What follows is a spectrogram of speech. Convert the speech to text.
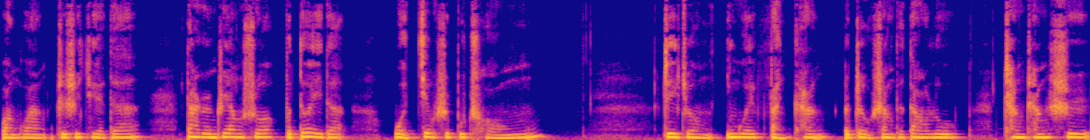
往往只是觉得大人这样说不对的。我就是不从。这种因为反抗而走上的道路，常常是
